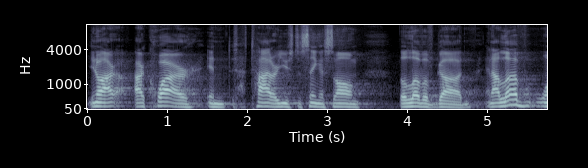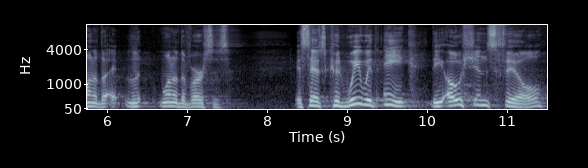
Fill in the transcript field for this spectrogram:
You know, our, our choir in Tyler used to sing a song, The Love of God. And I love one of the, one of the verses. It says, Could we with ink the oceans fill,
